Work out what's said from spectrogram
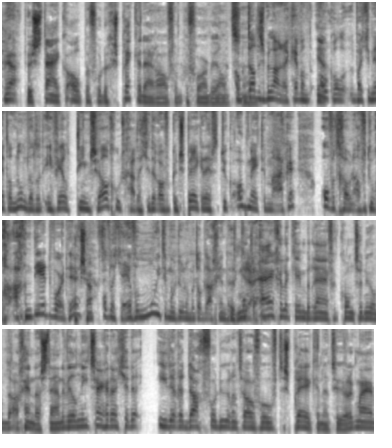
Ja. Dus sta ik open voor de gesprekken daarover bijvoorbeeld. Ook dat is belangrijk, hè? want Ja. ook al wat je net al noemde, dat het in veel teams wel goed gaat, dat je erover kunt spreken, dat heeft natuurlijk ook mee te maken of het gewoon af en toe geagendeerd wordt. Hè? Exact. Of dat je heel veel moeite moet doen om het op de agenda Het te moet krijgen. eigenlijk in bedrijven continu op de agenda staan. Dat wil niet zeggen dat je er iedere dag voortdurend over hoeft te spreken natuurlijk. Maar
